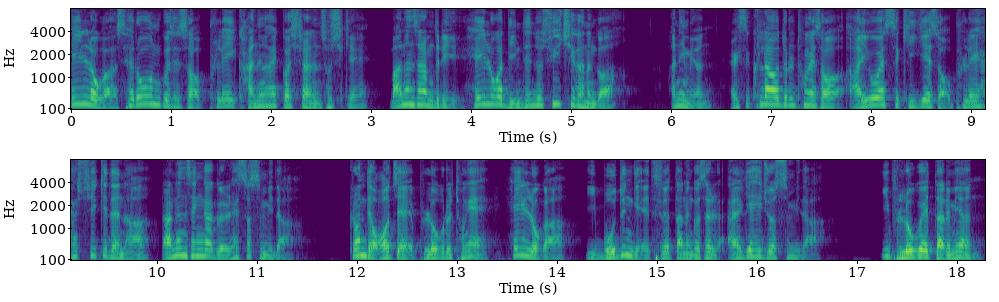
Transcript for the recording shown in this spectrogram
헤일로가 새로운 곳에서 플레이 가능할 것이라는 소식에 많은 사람들이 헤일로가 닌텐도 스위치 가는가? 아니면 엑스클라우드를 통해서 iOS 기기에서 플레이 할 수 있게 되나? 라는 생각을 했었습니다. 그런데 어제 블로그를 통해 헤일로가 이 모든 게 틀렸다는 것을 알게 해주었습니다. 이 블로그에 따르면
